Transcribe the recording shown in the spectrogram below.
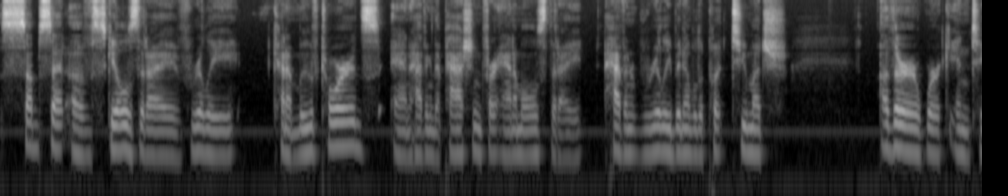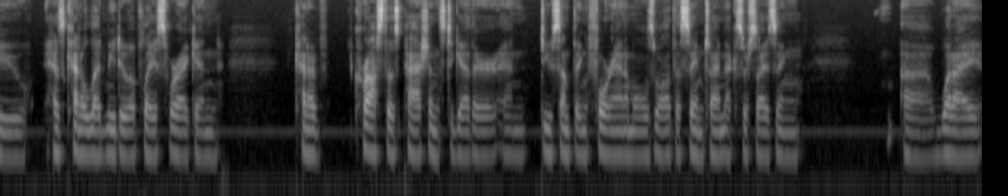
subset of skills that I've really kind of moved towards and having the passion for animals that I haven't really been able to put too much other work into has kind of led me to a place where I can kind of cross those passions together and do something for animals while at the same time exercising uh, what I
